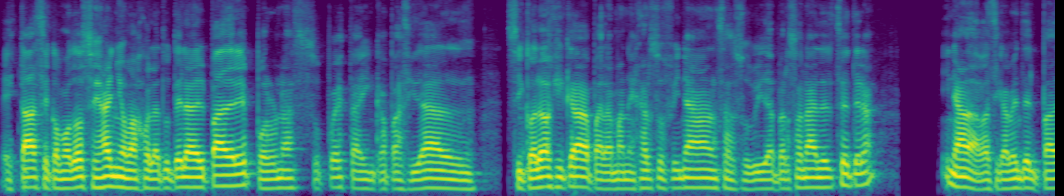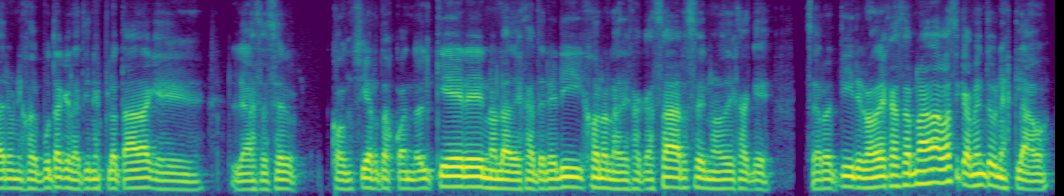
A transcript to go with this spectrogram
está hace como 12 años bajo la tutela del padre por una supuesta incapacidad psicológica para manejar sus finanzas, su vida personal, etc. Y nada, básicamente el padre es un hijo de puta que la tiene explotada, que le hace hacer conciertos cuando él quiere, no la deja tener hijos, no la deja casarse, no deja que se retire, no deja hacer nada, básicamente un esclavo,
